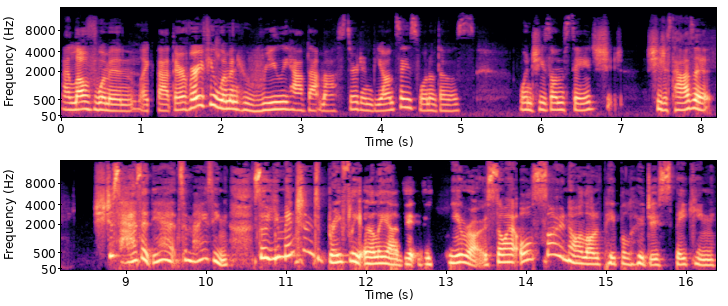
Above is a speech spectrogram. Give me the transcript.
I love women like that. There are very few women who really have that mastered, and Beyonce is one of those. When she's on stage, she just has it. She just has it. Yeah, it's amazing. So you mentioned briefly earlier the, the, hero. So I also know a lot of people who do speaking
